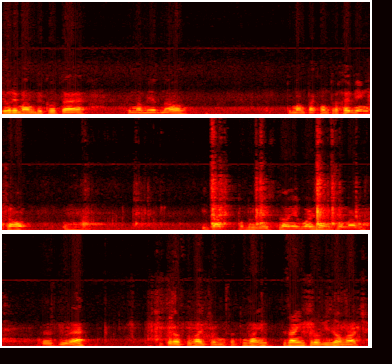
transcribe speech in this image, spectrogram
Dziury mam wykute. Tu mam jedną. Tu mam taką trochę większą. I tak po drugiej stronie w łazience mam też dziurę. I teraz słuchajcie, muszę tu zaim, zaimprowizować,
